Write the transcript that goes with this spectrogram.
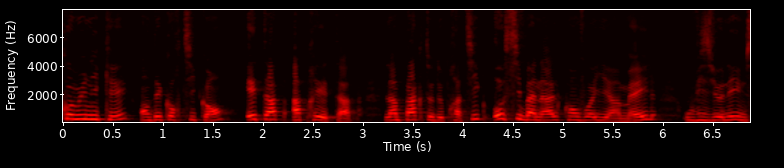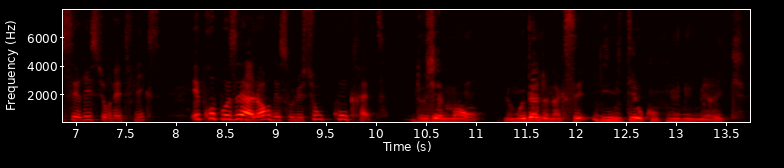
communiquer en décortiquant, étape après étape, l'impact de pratiques aussi banales qu'envoyer un mail ou visionner une série sur Netflix, et proposer alors des solutions concrètes. Deuxièmement, le modèle d'un accès illimité au contenu numérique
